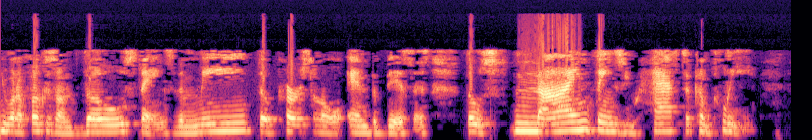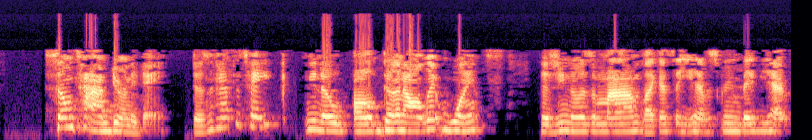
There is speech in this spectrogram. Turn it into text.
You want to focus on those things, the me, the personal, and the business. Those nine things you have to complete sometime during the day. Doesn't have to take, you know, all done all at once. Cause you know, as a mom, like I said, you have a screaming baby. You have,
